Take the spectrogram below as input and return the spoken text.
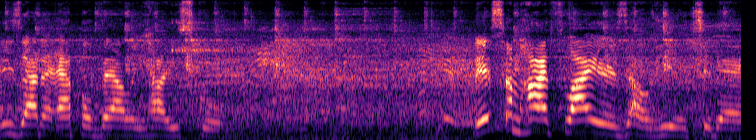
He's out of Apple Valley High School. There's some high flyers out here today.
